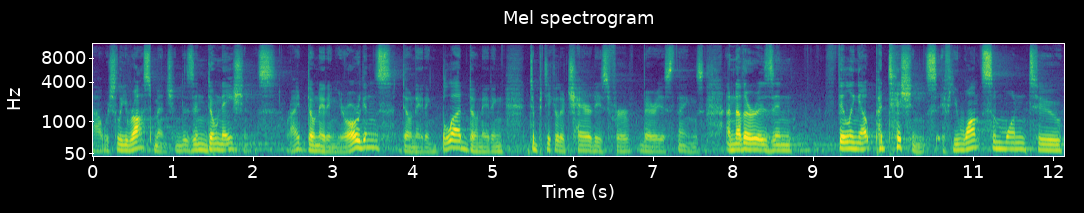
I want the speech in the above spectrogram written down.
uh, which Lee Ross mentioned, is in donations, right? Donating your organs, donating blood, donating to particular charities for various things. Another is in filling out petitions. If you want someone to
